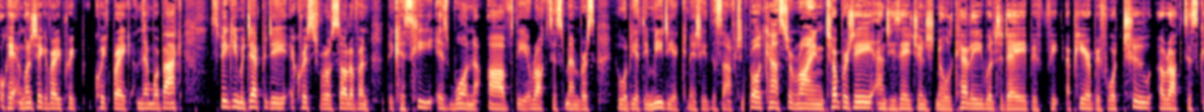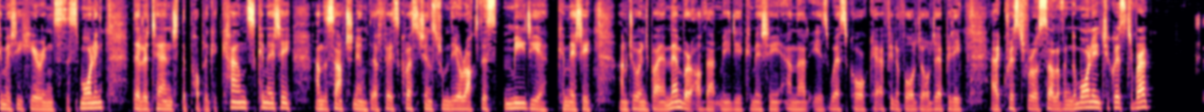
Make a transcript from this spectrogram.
Okay, I'm going to take a very quick, quick break and then we're back speaking with Deputy Christopher O'Sullivan because he is one of the Oireachtas members who will be at the Media Committee this afternoon. Broadcaster Ryan Tubridy and his agent Noel Kelly will today be- appear before two Oireachtas Committee hearings this morning. They'll attend the Public Accounts Committee and this afternoon they'll face questions from the Oireachtas Media Committee. I'm joined by a member of that Media Committee and that is West Cork uh, Fianna Fáil Dáil Deputy uh, Christopher O'Sullivan. Good morning to Christopher.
